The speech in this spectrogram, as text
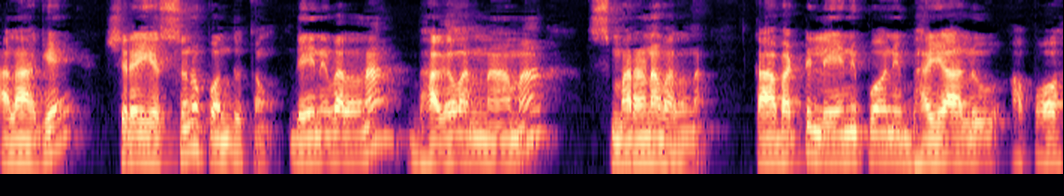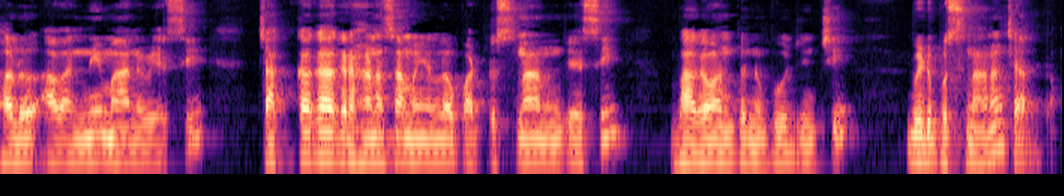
అలాగే శ్రేయస్సును పొందుతాం. దేని వలన? భగవన్నామ స్మరణ వలన. కాబట్టి లేనిపోని భయాలు అపోహలు అవన్నీ మానివేసి చక్కగా గ్రహణ సమయంలో పట్టు స్నానం చేసి భగవంతుని పూజించి విడుపు స్నానం చేద్దాం.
